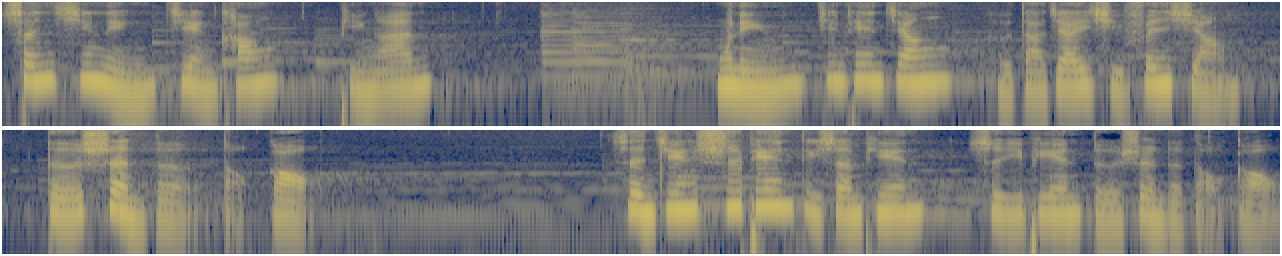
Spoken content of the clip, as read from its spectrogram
身心灵健康平安。牧宁今天将和大家一起分享得胜的祷告。圣经诗篇第三篇是一篇得胜的祷告，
